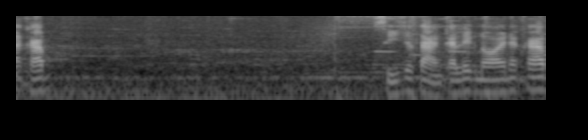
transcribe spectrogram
นะครับ สีจะต่างกันเล็กน้อยนะครับ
